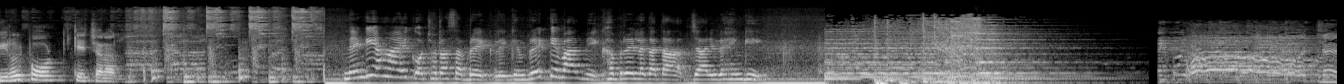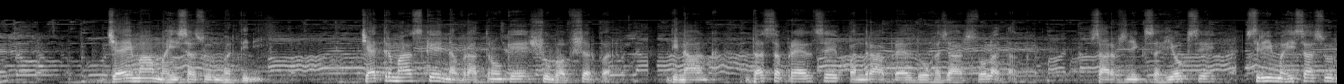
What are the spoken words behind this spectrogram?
रिपोर्ट, के चैनल। लेंगे यहाँ एक और छोटा सा ब्रेक, लेकिन ब्रेक के बाद भी खबरें लगातार जारी रहेंगी। जय माँ महिषासुर मर्दिनी। चैत्र मास के नवरात्रों के शुभ अवसर पर दिनांक 10 अप्रैल से 15 अप्रैल 2016 तक सार्वजनिक सहयोग से श्री महिषासुर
